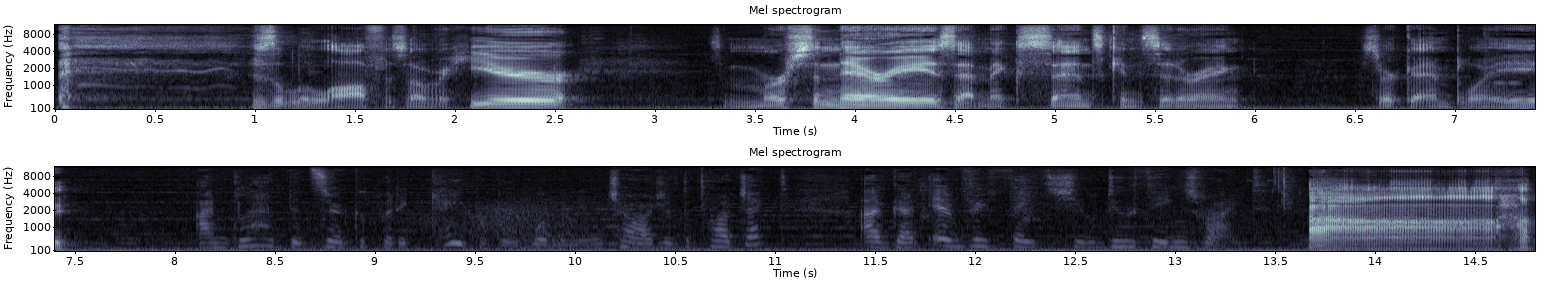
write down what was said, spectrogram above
There's a little office over here. Some mercenaries. That makes sense considering Czerka employee. I'm glad that Czerka put a capable woman in charge of the project. I've got every faith she'll do things right. Ah.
